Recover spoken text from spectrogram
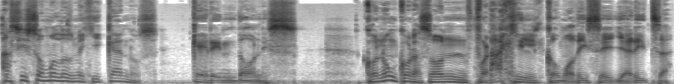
Así somos los mexicanos, querendones con un corazón frágil, como dice Yaritza.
